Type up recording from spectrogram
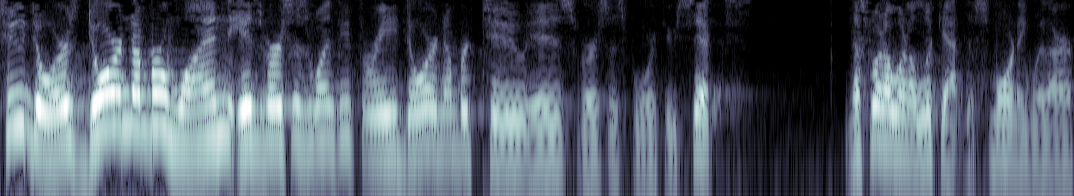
two doors. Door number 1 is verses 1 through 3. Door number 2 is verses 4 through 6. that's what I want to look at this morning with our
